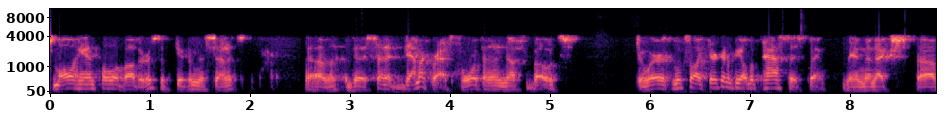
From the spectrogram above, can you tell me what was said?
small handful of others have given the Senate, uh, the Senate Democrats more than enough votes to where it looks like they're going to be able to pass this thing in the next uh,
